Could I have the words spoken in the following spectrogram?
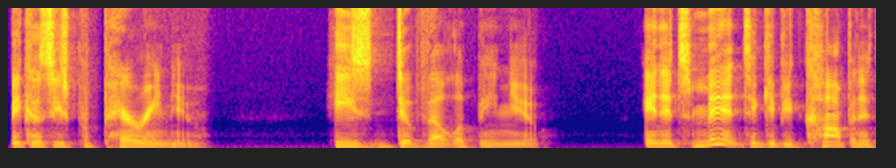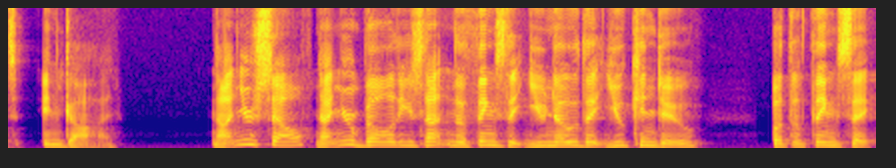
because He's preparing you, He's developing you. And it's meant to give you confidence in God, not in yourself, not in your abilities, not in the things that you know that you can do, but the things that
